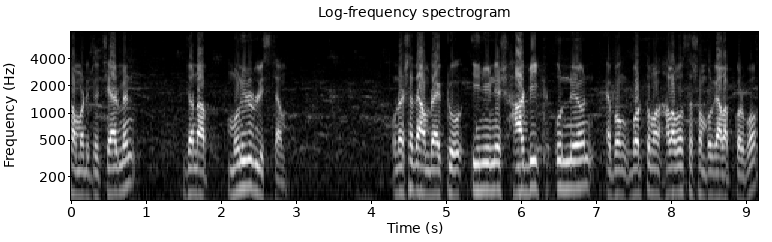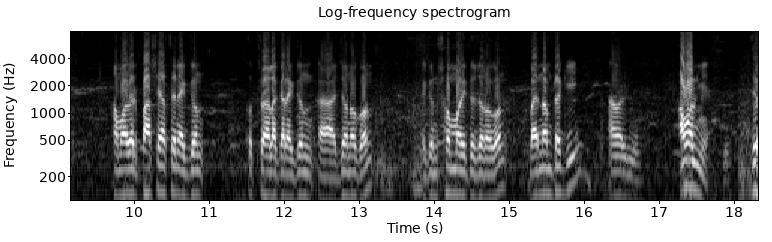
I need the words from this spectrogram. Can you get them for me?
সম্মানিত চেয়ারম্যান জনাব মনিরুল ইসলাম। ওনার সাথে আমরা একটু ইউনিয়নের সার্বিক উন্নয়ন এবং বর্তমান হালাবস্থা সম্পর্কে আলাপ করব। আমাদের পাশে আছেন একজন উত্তর এলাকার একজন জনগণ একজন সম্মানিত জনগণ। ভাইয়ের নামটা কি? আমার মেয়ে। আওয়াল মিয়া। যে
